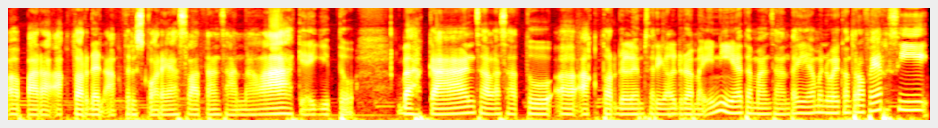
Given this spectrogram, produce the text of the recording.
uh, para aktor dan aktris Korea Selatan sana lah kayak gitu. Bahkan salah satu uh, aktor dalam serial drama ini ya teman santai ya menuai kontroversi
